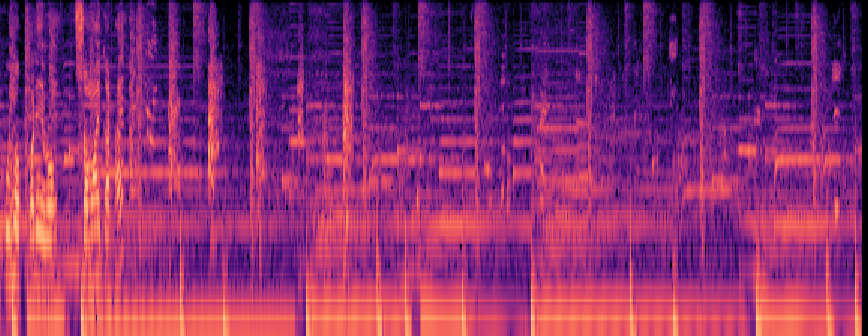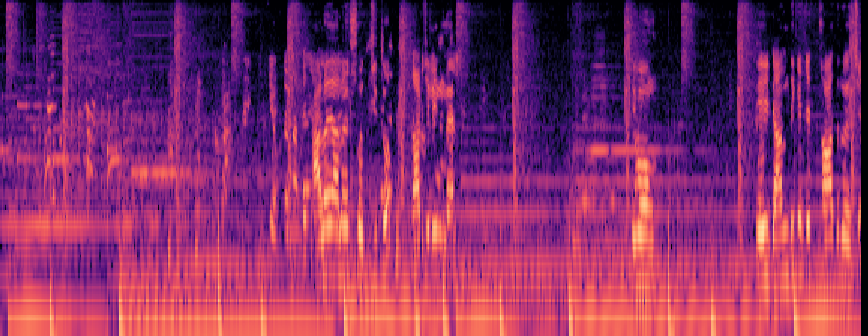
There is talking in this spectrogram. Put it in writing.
উপভোগ করে এবং সময় কাটায়। আলোয় আলোয় সজ্জিত দার্জিলিং ম্যাল এবং এই ডান দিকে যে খাদ রয়েছে,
